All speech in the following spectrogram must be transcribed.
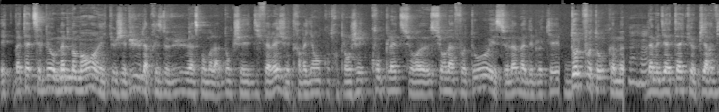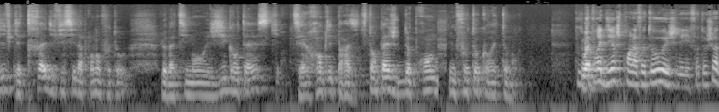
et ma tête s'est levée au même moment et que j'ai vu la prise de vue à ce moment-là. Donc j'ai différé, je vais travailler en contre-plongée complète sur, euh, sur la photo et cela m'a débloqué d'autres photos comme mhm. la médiathèque Pierre Vive qui est très difficile à prendre en photo. Le bâtiment est gigantesque, c'est rempli de parasites qui t'empêchent de prendre une photo correctement. Tu pourrais te dire, je prends la photo et je les Photoshop.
